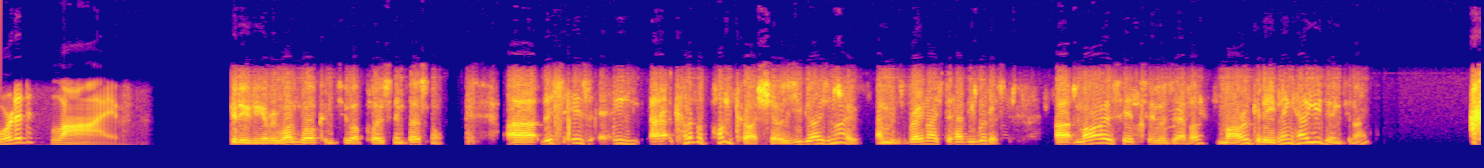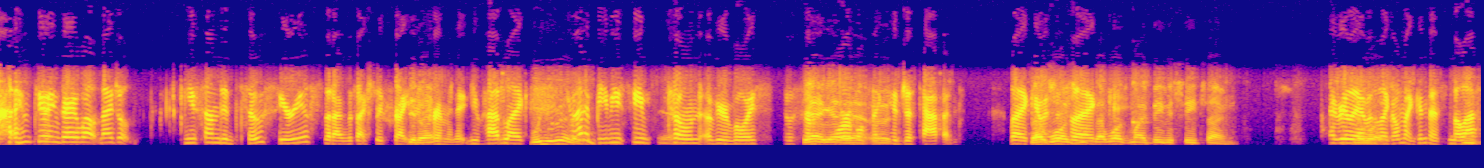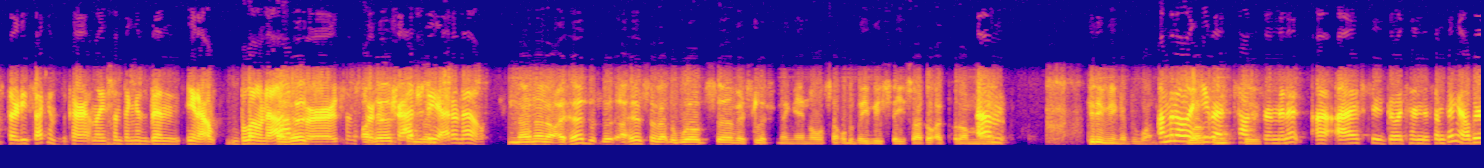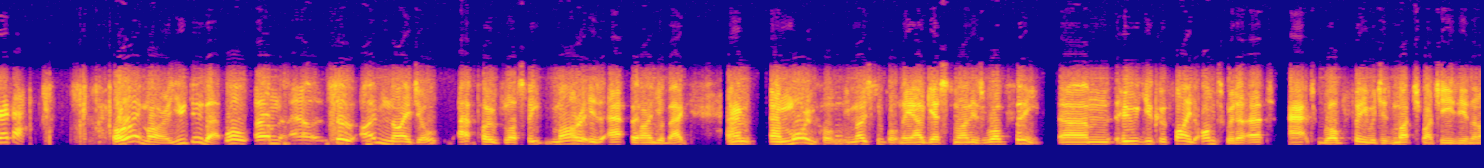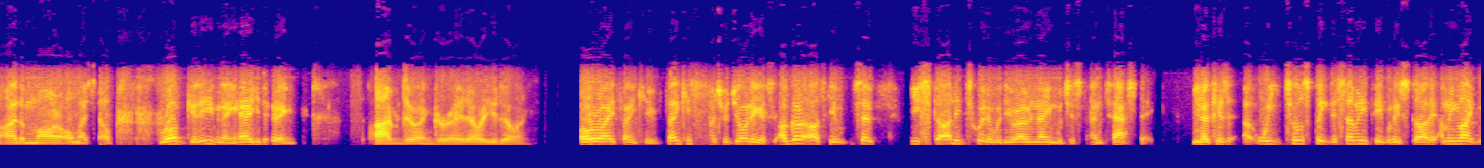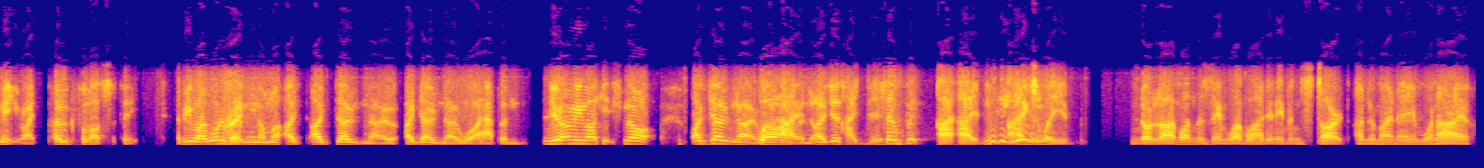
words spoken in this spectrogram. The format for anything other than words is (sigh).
Recorded live. Good evening, everyone. Welcome to Up Close and Impersonal. Uh, this is a uh, kind of a podcast show, as you guys know, and it's very nice to have you with us. Uh, Mara's here too, as ever. Mara, good evening. How are you doing tonight? (laughs) I'm doing very well, Nigel. You sounded so serious that I was actually frightened for a minute. You had like you, really? you, had a BBC yeah. tone of your voice. So some yeah, yeah, horrible yeah. thing had just happened. Like that it was, was just like that was my BBC tone. I really I was, like, oh my goodness! In the last thirty seconds, apparently something has been you know blown up heard- or some sort of tragedy. something- I don't know. No, no, no. I heard that the, I heard something about the World Service listening in, or something, or the BBC. So I thought I'd put on my. Um, good evening, everyone. I'm gonna let you guys talk to- for a minute. Uh, I have to go attend to something. I'll be right back. All right, Mara, you do that. Well, um, uh, so I'm Nigel at Poe Philosophy. Mara is at Behind Your Back. And, and more importantly, most importantly, our guest tonight is Rob Fee, um, who you can find on Twitter at, at Rob Fee, which is much, much easier than either Mara or myself. Rob, good evening. How are you doing? I'm doing great. How are you doing? All right, thank you. Thank you so much for joining us. I've got to ask you, so you started Twitter with your own name, which is fantastic. You know, because we talk, speak to so many people who started, I mean, like me, right? Pogue Philosophy. And people are like, what does Right. that mean? I'm like, I, I don't know. I don't know what happened. You know what I mean? Like, it's not, I don't know Well, what I- happened. I, just, I did. so, but, I, I, Look at I you. actually, no, no, no, I'm on the same level. I didn't even start under my name when I, um,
